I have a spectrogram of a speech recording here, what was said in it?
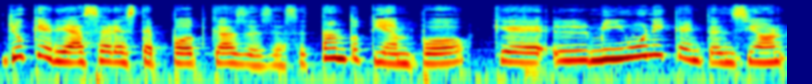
Yo quería hacer este podcast desde hace tanto tiempo que mi única intención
